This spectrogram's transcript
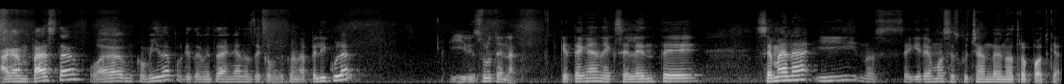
Hagan pasta o hagan comida porque también te dan ganas de comer con la película. Y disfrútenla. Que tengan excelente semana y nos seguiremos escuchando en otro podcast.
